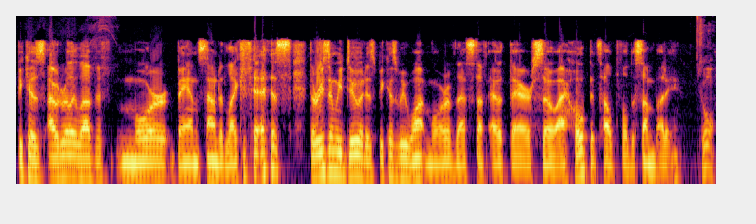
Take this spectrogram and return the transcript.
because I would really love if more bands sounded like this. the reason we do it is because we want more of that stuff out there. So I hope it's helpful to somebody. Cool.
